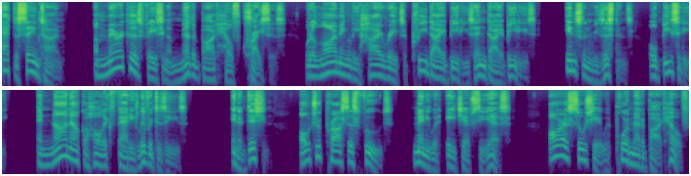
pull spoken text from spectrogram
At the same time, America is facing a metabolic health crisis with alarmingly high rates of prediabetes and diabetes, insulin resistance, obesity, and non alcoholic fatty liver disease. In addition, ultra processed foods, many with HFCS, are associated with poor metabolic health,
